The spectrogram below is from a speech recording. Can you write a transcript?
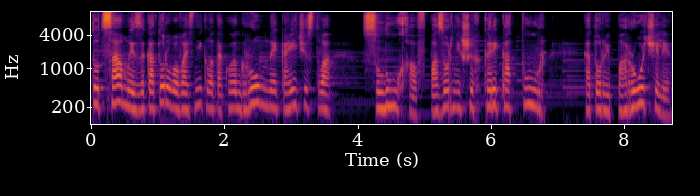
Тот самый, из-за которого возникло такое огромное количество слухов, позорнейших карикатур, которые порочили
